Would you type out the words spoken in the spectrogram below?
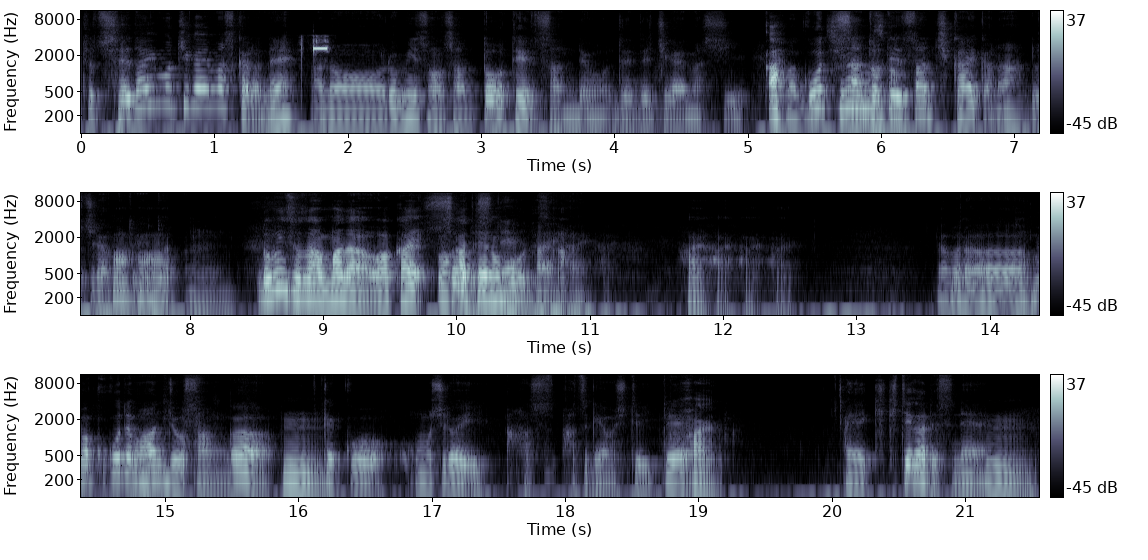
ちょっと世代も違いますからね、あのロビンソンさんとテイズさんでも全然違いますし、あまあ、ゴッチさんとテイズさん近いかな、どちらかというと。うん。ロビンソンさんはまだ若い若手の方ですか？ねはいはいはい。はいはいはいはい。だから、まあ、ここでも安城さんがうん。結構面白い発発言をしていて、はい。えー聞き手がですね、うん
